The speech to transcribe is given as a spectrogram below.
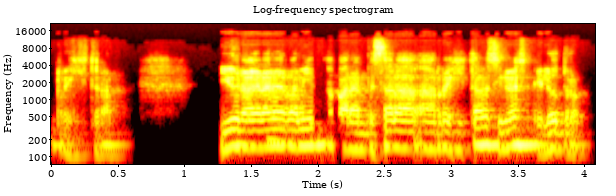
registrar. Y una gran herramienta para empezar a, registrar, si no es el otro.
